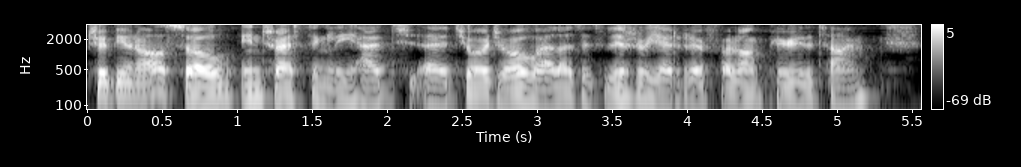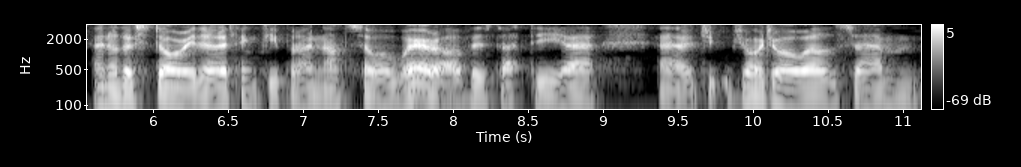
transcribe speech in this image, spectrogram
Tribune also, interestingly, had uh, George Orwell as its literary editor for a long period of time. Another story that I think people are not so aware of is that the uh, uh, George Orwell's um,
